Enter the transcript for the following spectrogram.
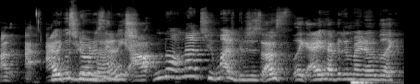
I, I, I Like was too noticing much? the op- no, not too much, but just I was like, I have it in my note like.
